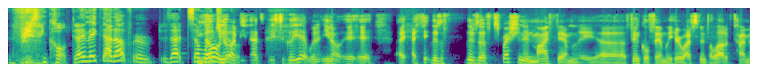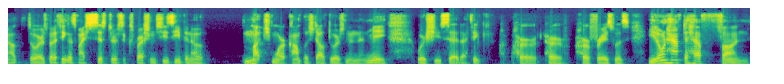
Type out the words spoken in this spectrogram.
in the freezing cold. Did I make that up, or is that somewhat No, true? no. I mean that's basically it. When you know, it, it, I, I, think there's a there's an expression in my family, uh, Finkel family here. Where I've spent a lot of time outdoors, but I think it's my sister's expression. She's even a much more accomplished outdoorsman than me, where she said, I think her her her phrase was, "You don't have to have fun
